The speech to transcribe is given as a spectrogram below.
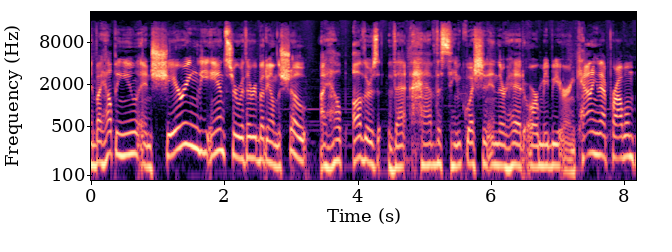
And by helping you and sharing the answer with everybody on the show, I help others that have the same question in their head or maybe are encountering that problem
